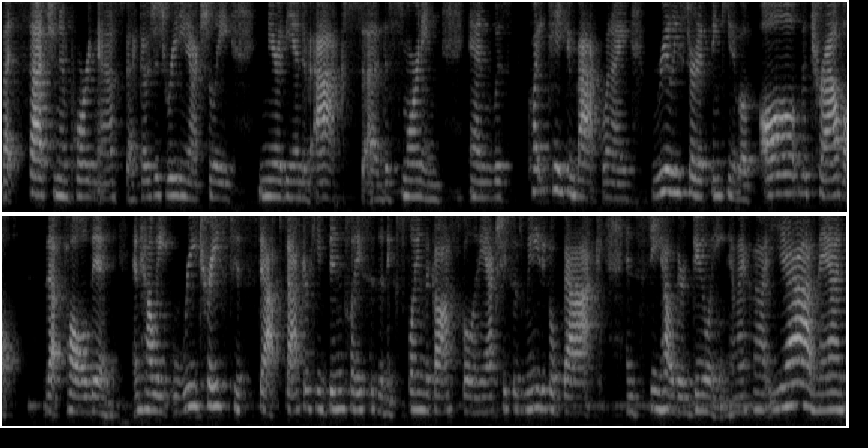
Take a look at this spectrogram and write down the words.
but such an important aspect. I was just reading actually near the end of Acts uh, this morning and was quite taken back when I really started thinking about all the travel that Paul did and how he retraced his steps after he'd been places and explained the gospel. And he actually says, We need to go back and see how they're doing. And I thought, yeah, man,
